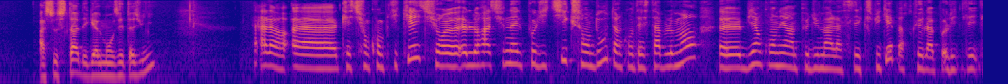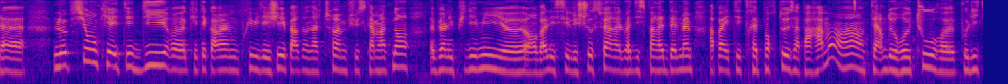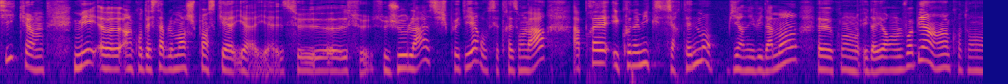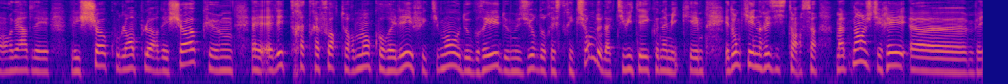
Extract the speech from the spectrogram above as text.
à ce stade également aux États-Unis? Alors, euh, question compliquée. Sur euh, le rationnel politique, sans doute, incontestablement, euh, bien qu'on ait un peu du mal à se l'expliquer, parce que l'option qui a été de dire, qui était quand même privilégiée par Donald Trump jusqu'à maintenant, eh bien l'épidémie, on va laisser les choses faire, elle va disparaître d'elle-même, n'a pas été très porteuse apparemment hein, en termes de retour politique. Mais incontestablement, je pense qu'il y, a, ce, ce jeu-là, si je peux dire, ou cette raison-là. Après, économique, certainement certainement, bien évidemment. Euh, et d'ailleurs, on le voit bien hein, quand on regarde les, chocs ou l'ampleur des chocs. Euh, elle, est très très fortement corrélée effectivement au degré de mesures de restriction de l'activité économique. Et, donc il y a une résistance. Maintenant, je dirais, euh, a,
